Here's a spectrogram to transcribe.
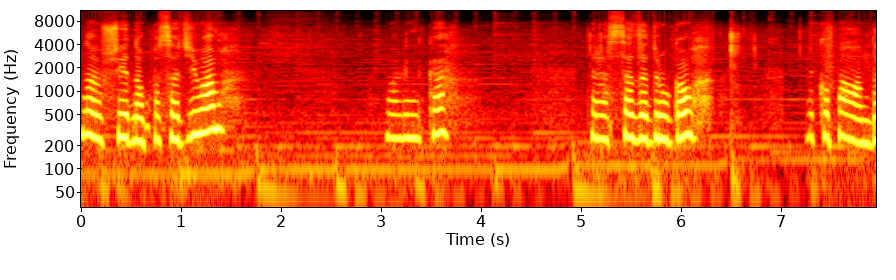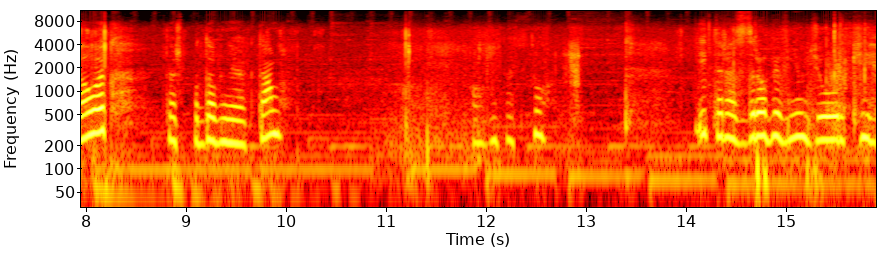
No już jedną posadziłam. Malinkę. Teraz sadzę drugą. Wykopałam dołek. Też podobnie jak tam. O, widać tu. I teraz zrobię w nim dziurki.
